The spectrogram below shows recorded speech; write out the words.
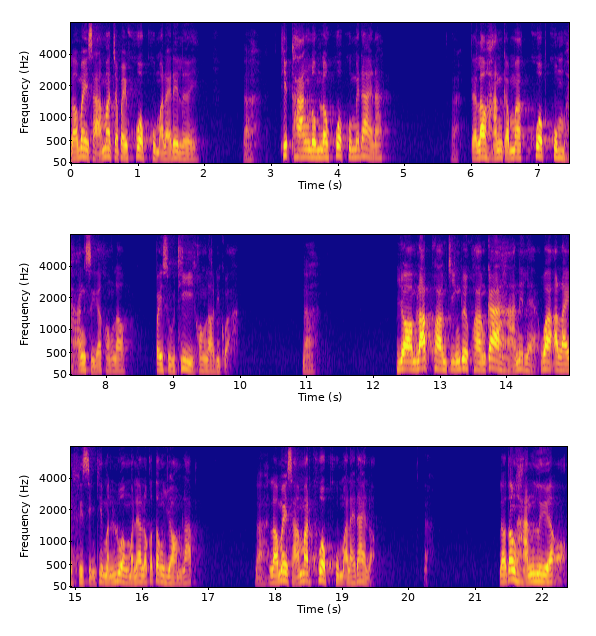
เราไม่สามารถจะไปควบคุมอะไรได้เลยนะทิศทางลมเราควบคุมไม่ได้นะนะแต่เราหันกลับมาควบคุมหางเสือของเราไปสู่ที่ของเราดีกว่านะ ยอมรับความจริงด้วยความกล้าหาญนี่แหละ ว่าอะไรคือสิ่งที่มันล่วงมาแล้วเราก็ต้องยอมรับนะเราไม่สามารถควบคุมอะไรได้หรอกนะเราต้องหันเรือออก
